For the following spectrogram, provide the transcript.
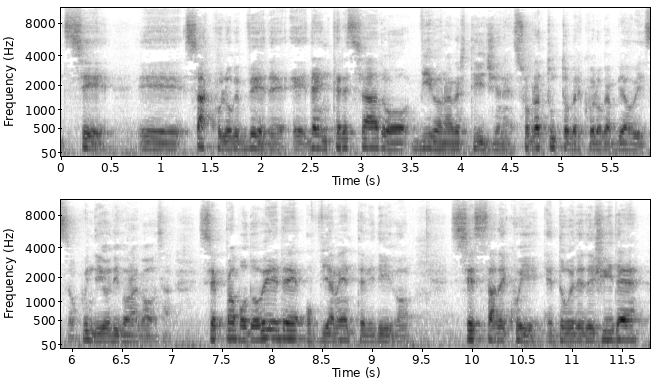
se eh, sa quello che vede ed è interessato vive una vertigine, soprattutto per quello che abbiamo visto. Quindi io dico una cosa, se proprio dovete, ovviamente vi dico, se state qui e dovete decidere,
